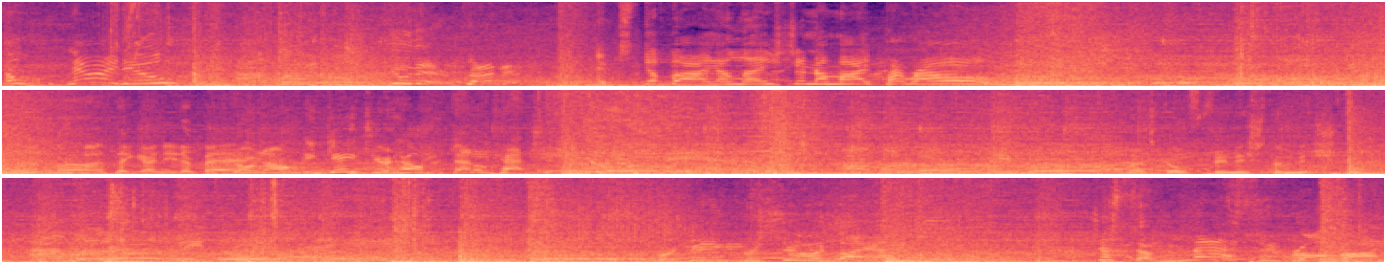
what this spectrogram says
Oh, now I do. You there! Grab it! It's the violation of my parole. I think I need a bag. No, no. Engage your helmet. That'll catch it. Let's go finish the mission. We're being pursued by a... Just a massive robot.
